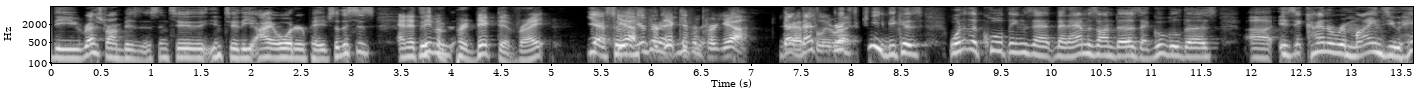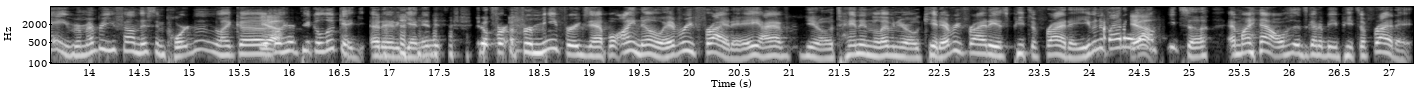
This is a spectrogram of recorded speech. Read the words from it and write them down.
the restaurant business, into into the iOrder page. So this is And it's even is- predictive, right? yeah. So yes, you're gonna, predictive you're and pre- yeah. That, that's absolutely that's key because one of the cool things that that Amazon does, that Google does, uh, is it kind of reminds you, hey, remember you found this important? Like, uh, Yeah. go ahead, take a look at, at it again. and you know, for for me, for example, I know every Friday I have you know a ten and eleven year old kid. Every Friday is Pizza Friday. Even if I don't Yeah. want pizza at my house, it's going to be Pizza Friday.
